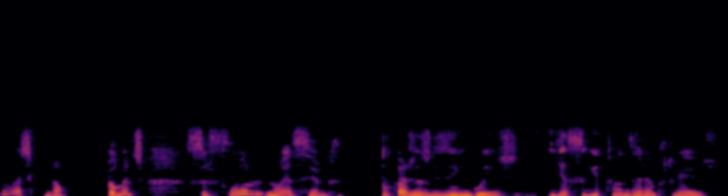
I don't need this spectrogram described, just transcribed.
Eu acho que não. Pelo menos, se for, não é sempre. Porque às vezes dizem em inglês e a seguir estão a dizer em português.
